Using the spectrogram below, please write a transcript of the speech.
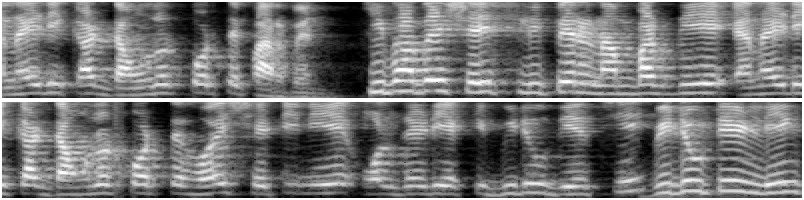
এনআইডি কার্ড ডাউনলোড করতে পারবেন। কীভাবে সেই স্লিপের নাম্বার দিয়ে এনআইডি কার্ড ডাউনলোড করতে হয়, সেটি নিয়ে অলরেডি একটি ভিডিও দিয়েছি। ভিডিওটির লিংক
